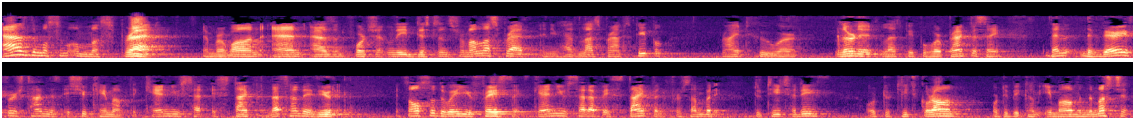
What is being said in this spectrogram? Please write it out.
As the Muslim Ummah spread, number one, and as unfortunately distance from Allah spread, and you had less perhaps people, right, who were learned, less people who were practicing, then the very first time this issue came up, that can you set a stipend? That's how they viewed it. Also the way you phrase things. Can you set up a stipend for somebody to teach hadith, or to teach Quran, or to become imam in the masjid?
